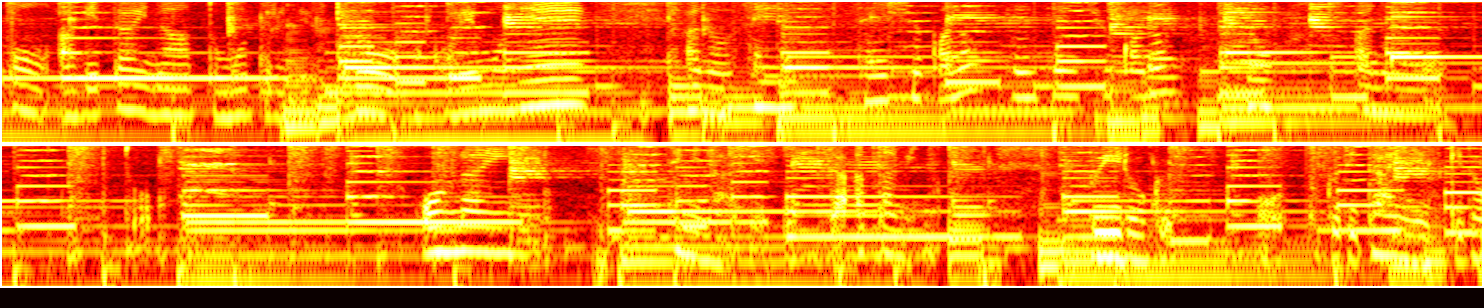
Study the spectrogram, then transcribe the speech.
1本上げたいなと思ってるんですけど、これもねあの先週かな先々週かなのあのえっとオンラインセミナーで行った熱海の Vlog を作りたいんですけど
